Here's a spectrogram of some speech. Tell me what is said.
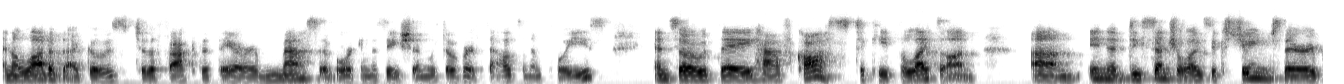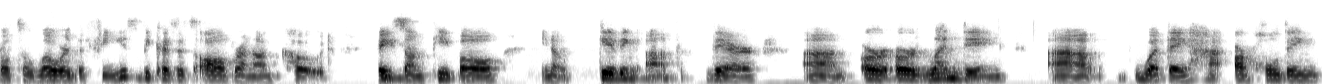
And a lot of that goes to the fact that they are a massive organization with over a thousand employees. And so they have costs to keep the lights on. Um, in a decentralized exchange, they're able to lower the fees because it's all run on code based mm-hmm. on people, you know, giving up their um, or, or lending uh, what they ha- are holding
